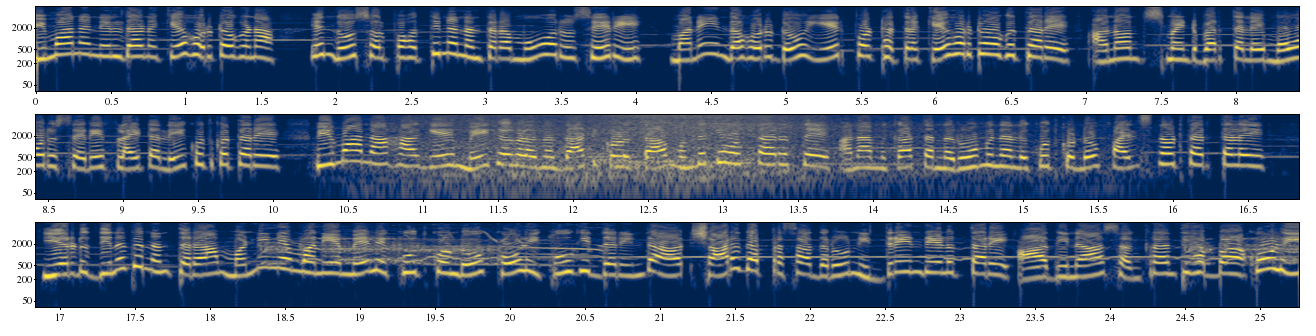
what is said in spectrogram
ವಿಮಾನ ನಿಲ್ದಾಣಕ್ಕೆ ಹೊರಟೋಗೋಣ ಎಂದು ಸ್ವಲ್ಪ ಹೊತ್ತಿನ ನಂತರ ಮೂವರು ಸೇರಿ ಮನೆಯಿಂದ ಹೊರಟು ಏರ್ಪೋರ್ಟ್ ಹತ್ರಕ್ಕೆ ಹೊರಟು ಹೋಗುತ್ತಾರೆ ಅನೌನ್ಸ್ಮೆಂಟ್ ಬರ್ತಲೇ ಮೂವರು ಸೇರಿ ಫ್ಲೈಟ್ ಅಲ್ಲಿ ಕುತ್ಕೋತಾರೆ. ವಿಮಾನ ಹಾಗೆ ಮೇಘಗಳನ್ನು ದಾಟಿಕೊಳ್ಳುತ್ತಾ ಮುಂದಕ್ಕೆ ಹೋಗ್ತಾ ಇರುತ್ತೆ. ಅನಾಮಿಕಾ ತನ್ನ ರೂಮಿನಲ್ಲಿ ಕೂತ್ಕೊಂಡು ಫೈಲ್ಸ್ ನೋಡ್ತಾ ಇರ್ತಾಳೆ. ಎರಡು ದಿನದ ನಂತರ ಮಣ್ಣಿನ ಮನೆಯ ಮೇಲೆ ಕೂತ್ಕೊಂಡು ಕೋಳಿ ಕೂಗಿದ್ದರಿಂದ ಶಾರದಾ ಪ್ರಸಾದರು ನಿದ್ರೆಯಿಂದ ಹೇಳುತ್ತಾರೆ ಆ ದಿನ ಸಂಕ್ರಾಂತಿ ಹಬ್ಬ. ಕೋಳಿ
